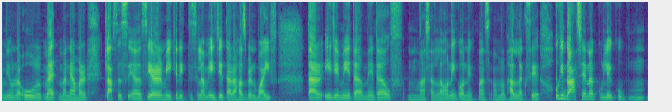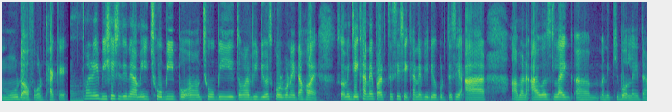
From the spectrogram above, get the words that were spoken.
আমি ওরা, ও মানে আমার ক্লাসে সিয়ারের মেয়েকে দেখতেছিলাম, এই যে তারা হাজব্যান্ড ওয়াইফ তার এই যে মেয়েটা মেয়েটা উফ মাসাল্লাহ অনেক অনেক মাস, আমার ভালো লাগছে। ও কিন্তু আসে না কুলে, খুব মুড অফ ওর থাকে। আমার এই বিশেষ দিনে আমি ছবি ছবি তোমার ভিডিওস করব না, এটা হয়। সো আমি যেখানে পারতেছি, সেখানে ভিডিও করতেছি। আর আমার আই ওয়াজ লাইক মানে কি বলে এটা?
